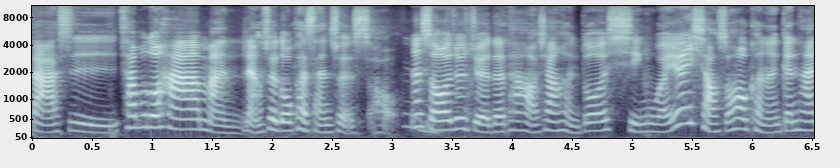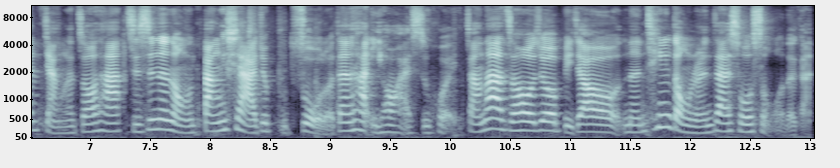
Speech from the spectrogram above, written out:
大是差不多他满两岁多快三岁的时候，那时候就觉得他好像很多行为，因为小时候可能跟他讲了之后，他只是那种当下就不做了，但是他以后还是会长大之后就比较能听懂人在说什么的感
